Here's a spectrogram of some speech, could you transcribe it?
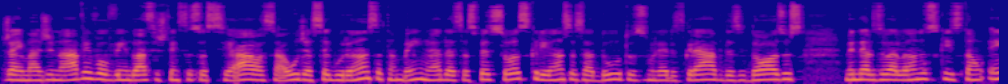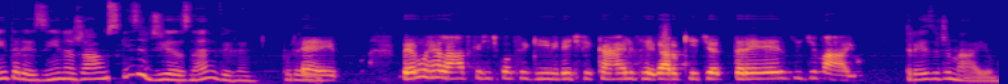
já imaginava, envolvendo a assistência social, a saúde, a segurança também não é, dessas pessoas, crianças, adultos, mulheres grávidas, idosos, venezuelanos que estão em Teresina já há uns 15 dias, né, Virlin? Por aí. É, pelo relato que a gente conseguiu identificar, eles chegaram aqui dia 13 de maio. 13 de maio.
